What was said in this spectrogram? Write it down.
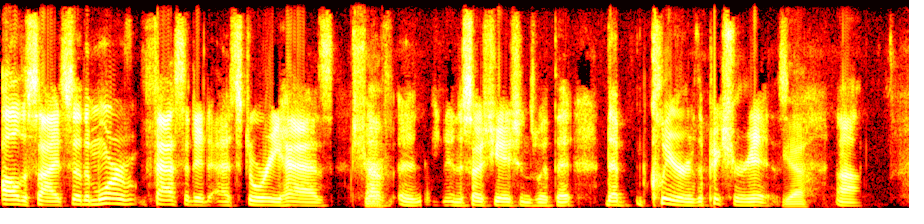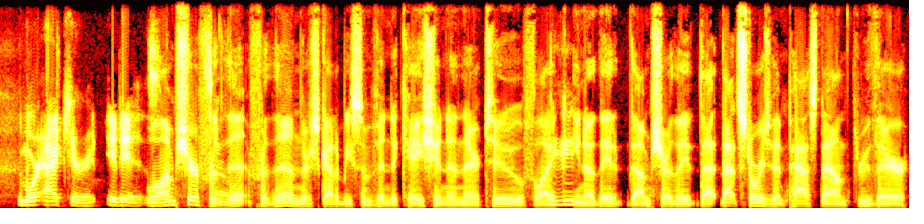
all the sides. So the more faceted a story has Sure. of in, in associations with it, the clearer the picture is. Yeah. The more accurate it is. Well, I'm sure for So- them, for them, there's got to be some vindication in there too. If like Mm-hmm. you know, they, I'm sure they that that story's been passed down through their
